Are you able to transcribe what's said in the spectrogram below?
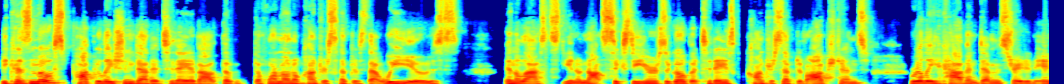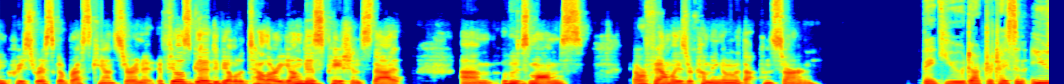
because most population data today about the, the hormonal contraceptives that we use in the last, you know, not 60 years ago, but today's contraceptive options really haven't demonstrated increased risk of breast cancer. And it, it feels good to be able to tell our youngest patients that um, whose moms or families are coming in with that concern. Thank you, Dr. Tyson. You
